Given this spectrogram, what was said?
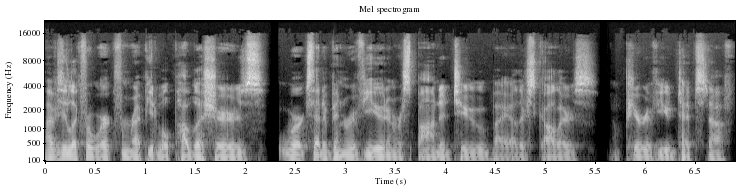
Obviously, look for work from reputable publishers, works that have been reviewed and responded to by other scholars, peer reviewed type stuff.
